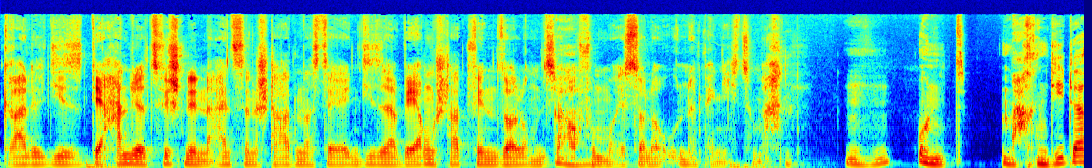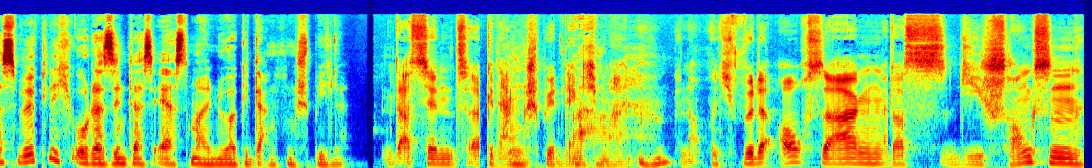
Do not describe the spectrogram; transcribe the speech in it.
gerade diese, der Handel zwischen den einzelnen Staaten, dass der in dieser Währung stattfinden soll, um sich ah. auch vom US-Dollar unabhängig zu machen. Mhm. Und machen die das wirklich oder sind das erstmal nur Gedankenspiele? Das sind äh, Gedankenspiele, denke ich mal. Mhm. Genau. Und ich würde auch sagen, dass die Chancen,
